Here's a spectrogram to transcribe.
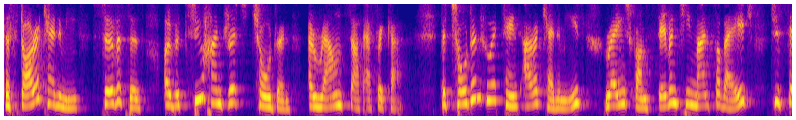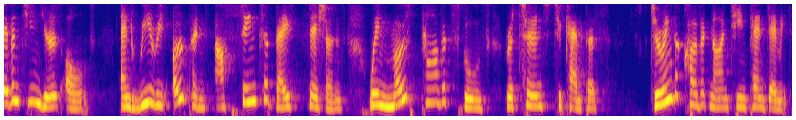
The Star Academy services over 200 children around South Africa. The children who attend our academies range from 17 months of age to 17 years old. and we reopened our center based sessions when most private schools returned to campus. During the COVID 19 pandemic,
